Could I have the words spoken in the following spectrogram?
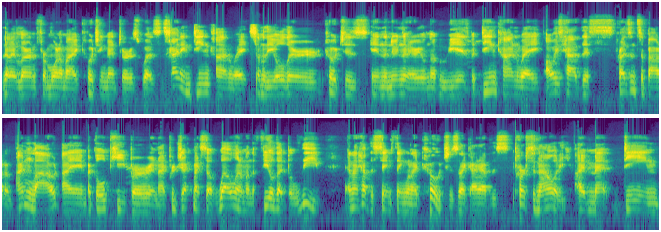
that I learned from one of my coaching mentors was this guy named Dean Conway. Some of the older coaches in the New England area will know who he is, but Dean Conway always had this presence about him. I'm loud. I am a goalkeeper and I project myself well when I'm on the field, I believe. And I have the same thing when I coach. It's like I have this personality. I've met Dean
